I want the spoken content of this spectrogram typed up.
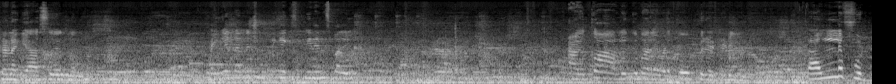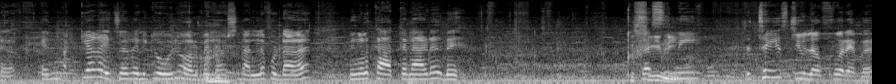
കണ്ട ഗ്യാസ് വരുന്നുണ്ട്. എങ്ങനെയാണ് ഷൂട്ടിംഗ് എക്സ്പീരിയൻസ് പറയും. നല്ല ഫുഡ് എന്തൊക്കെയാണ് കഴിച്ചത് എനിക്ക് ഒരു ഓർമ്മയില്ല. പക്ഷെ നല്ല ഫുഡാണ് നിങ്ങൾ കാക്കനാട് ഇതേ cuisine taste you love forever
